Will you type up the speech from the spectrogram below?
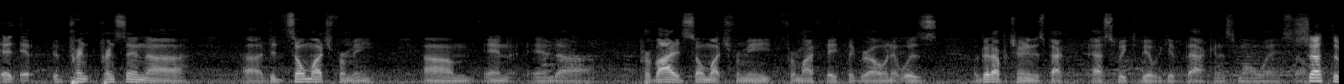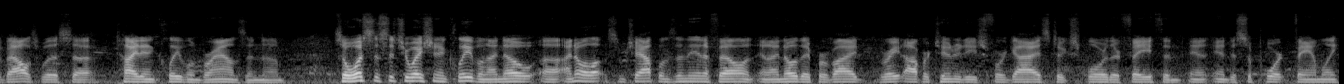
it, it, it- Princeton uh, uh, did so much for me, um, and and uh, provided so much for me for my faith to grow. And it was a good opportunity this back, past week to be able to give back in a small way. So. Seth DeValve's with us, uh, tight end Cleveland Browns, and um, so what's the situation in Cleveland? I know uh, I know a lot, some chaplains in the NFL, and, and I know they provide great opportunities for guys to explore their faith and, and, and to support family.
